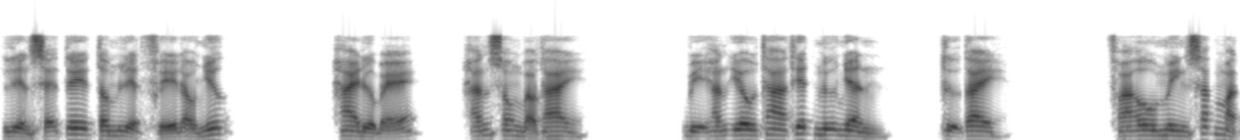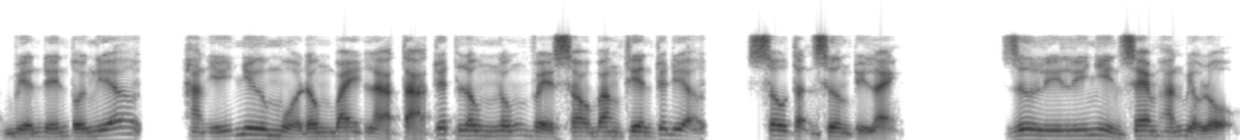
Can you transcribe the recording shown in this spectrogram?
liền sẽ tê tâm liệt phế đau nhức. Hai đứa bé, hắn xong bào thai. Bị hắn yêu tha thiết nữ nhân, tự tay. Phá âu minh sắc mặt biến đến tối nghĩa, hàn ý như mùa đông bay là tả tuyết lông ngỗng về sau băng thiên tuyết địa, sâu tận xương tùy lạnh. Dư lý lý nhìn xem hắn biểu lộ,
